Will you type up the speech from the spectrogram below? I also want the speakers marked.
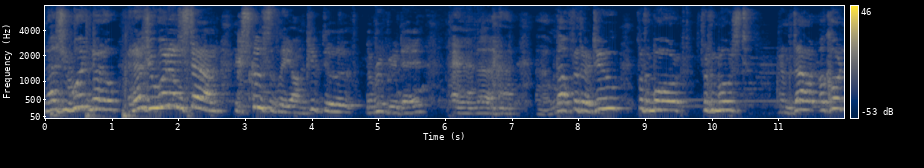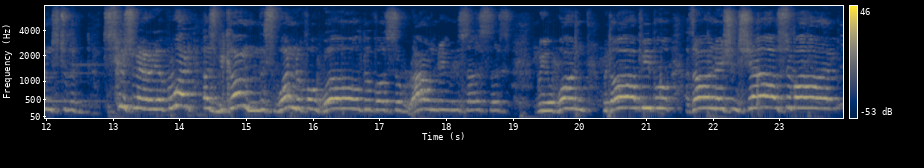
Speaker 1: And as you would know, and as you would understand, exclusively on Puke de, the Root Day. And uh, uh, without further ado, for the more, for the most, and without accordance to the discussionary of what has become this wonderful world of us surrounding us as we are one with all people, as our nation shall survive.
